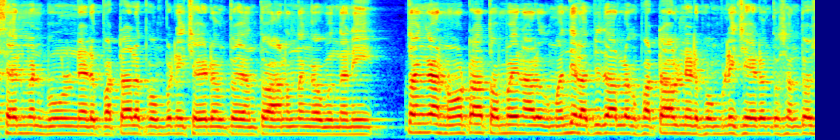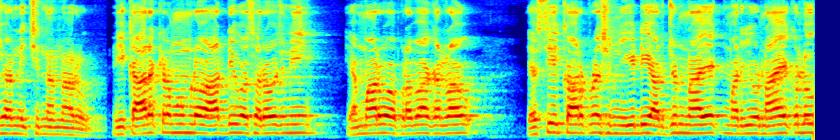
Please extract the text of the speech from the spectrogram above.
అసైన్మెంట్ భూములు నేడు పట్టాలు పంపిణీ చేయడంతో ఎంతో ఆనందంగా ఉందని మొత్తంగా నూట తొంభై నాలుగు మంది లబ్ధిదారులకు పట్టాలు నేడు పంపిణీ చేయడంతో సంతోషాన్ని ఇచ్చిందన్నారు. ఈ కార్యక్రమంలో RDO Sarojini MRO Prabhakar Rao SC corporation ED Arjun Naik మరియు నాయకులు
